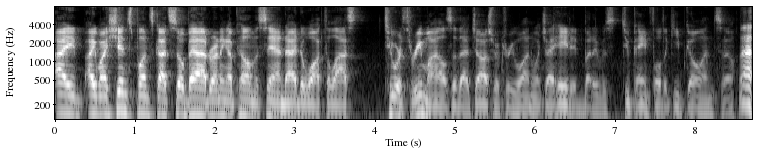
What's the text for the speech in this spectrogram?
I, I my shin splints got so bad running uphill in the sand, I had to walk the last two or three miles of that Joshua Tree one, which I hated, but it was too painful to keep going. So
